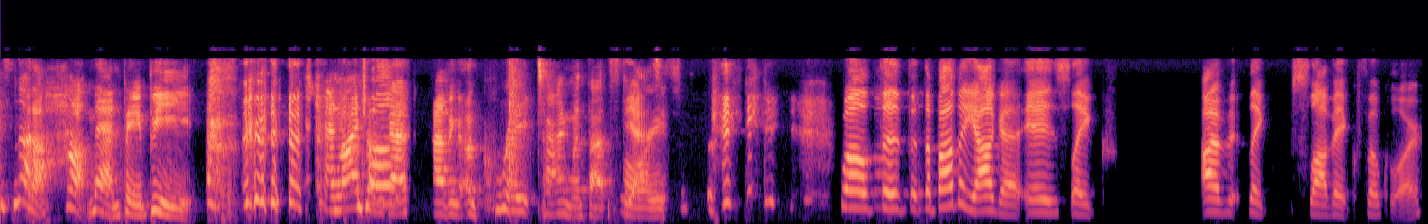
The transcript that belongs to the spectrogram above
is not a hot man, baby. and my drunk ass having a great time with that story. Yes. well, the, the the Baba Yaga is like, of like Slavic folklore.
